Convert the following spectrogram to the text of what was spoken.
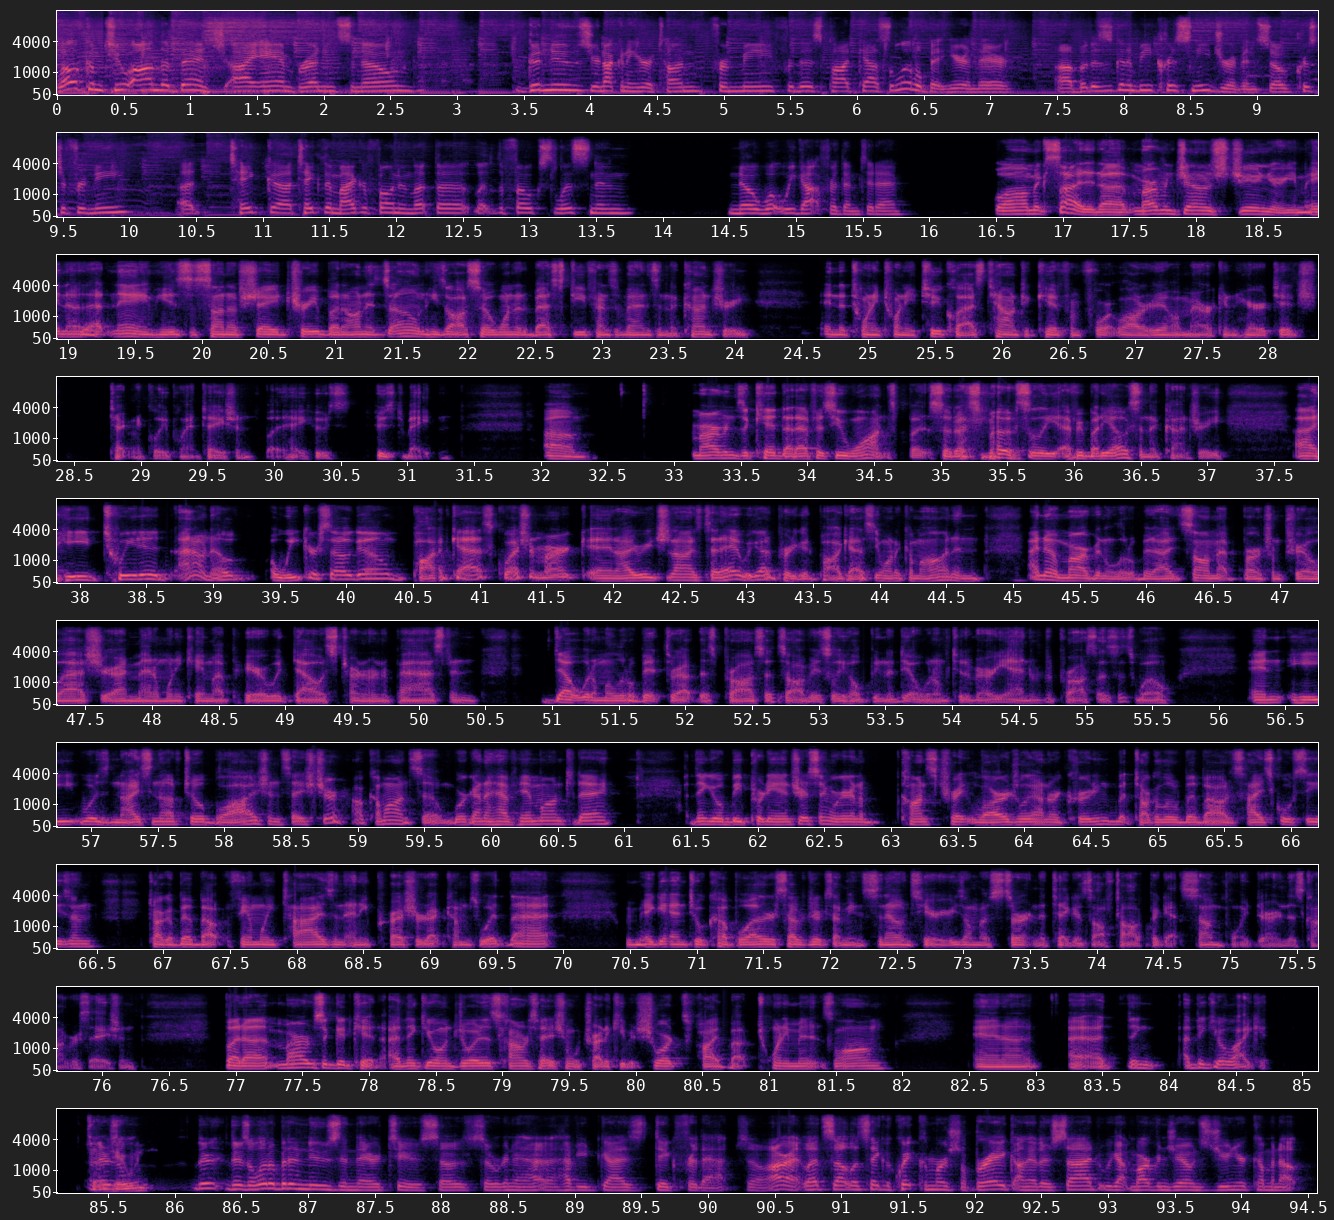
Welcome to On the Bench. I am Brendan Sonnone. Good news, you're not going to hear a ton from me for this podcast, a little bit here and there, uh, but this is going to be Chris Nee driven. So, Christopher Nee, uh, take uh, take the microphone and let the let the folks listening know what we got for them today. Well, I'm excited. Uh, Marvin Jones Jr., you may know that name. He is the son of Shade Tree, but on his own, he's also one of the best defensive ends in the country in the 2022 class. Talented kid from Fort Lauderdale, American Heritage technically plantation, but hey, who's who's debating? Um, Marvin's a kid that FSU wants, but so does mostly everybody else in the country. Uh, he tweeted, I don't know, a week or so ago, podcast question mark, and I reached out and said, "Hey, we got a pretty good podcast. You want to come on?" And I know Marvin a little bit. I saw him at Bartram Trail last year. I met him when he came up here with Dallas Turner in the past, and dealt with him a little bit throughout this process. Obviously, hoping to deal with him to the very end of the process as well and he was nice enough to oblige and say, "Sure, I'll come on." So we're going to have him on today. I think it will be pretty interesting. We're going to concentrate largely on recruiting, but talk a little bit about his high school season, talk a bit about family ties and any pressure that comes with that. We may get into a couple other subjects. I mean, Sonnone's here; he's almost certain to take us off topic at some point during this conversation. But uh, Marv's a good kid. I think you'll enjoy this conversation. We'll try to keep it short. It's probably about twenty minutes long, and uh, I, I think I think you'll like it. So there's, a, we, there, there's a little bit of news in there too. So so we're gonna have you guys dig for that. So all right, let's uh, let's take a quick commercial break. On the other side, we got Marvin Jones Jr. coming up.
